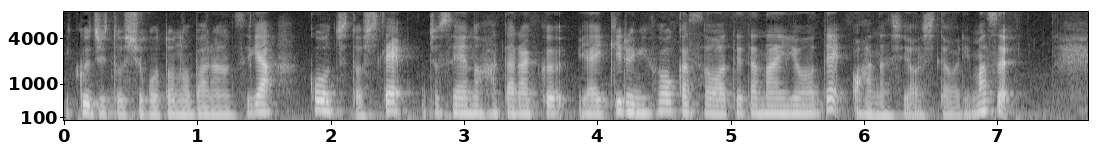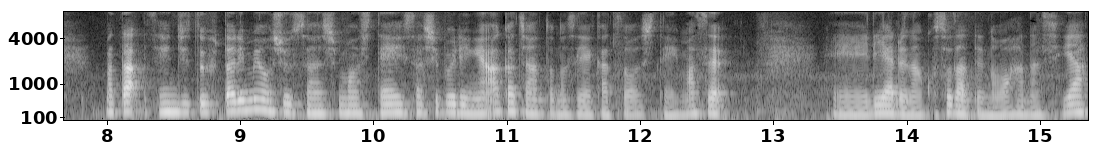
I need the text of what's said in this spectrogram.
育児と仕事のバランスやコーチとして女性の働くや生きるにフォーカスを当てた内容でお話をしております。また先日2人目を出産しまして久しぶりに赤ちゃんとの生活をしています、えー、リアルな子育てのお話や、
